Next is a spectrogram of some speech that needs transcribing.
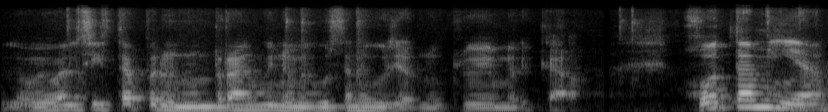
Lo veo alcista, pero en un rango y no me gusta negociar núcleo de mercado. J mía.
